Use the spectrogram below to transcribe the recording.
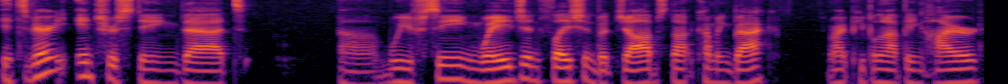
it's very interesting that uh, we're seeing wage inflation, but jobs not coming back. Right? People are not being hired.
